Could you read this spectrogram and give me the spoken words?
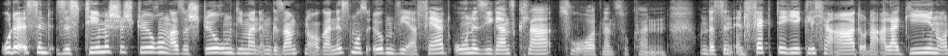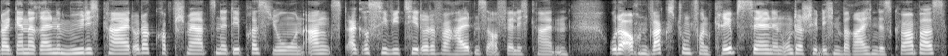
Oder es sind systemische Störungen, also Störungen, die man im gesamten Organismus irgendwie erfährt, ohne sie ganz klar zuordnen zu können. Und das sind Infekte jeglicher Art oder Allergien oder generell eine Müdigkeit oder Kopfschmerzen, eine Depression, Angst, Aggressivität oder Verhaltensauffälligkeiten oder auch ein Wachstum von Krebszellen in unterschiedlichen Bereichen des Körpers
